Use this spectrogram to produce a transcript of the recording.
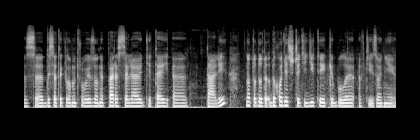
з 10-кілометрової зони переселяють дітей далі, ну то до- доходять ще ті діти, які були в тій зоні,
